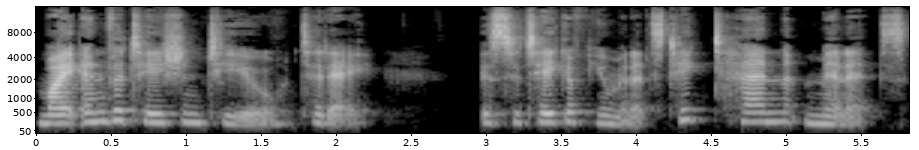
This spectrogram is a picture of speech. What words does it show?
my invitation to you today is to take a few minutes, take 10 minutes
